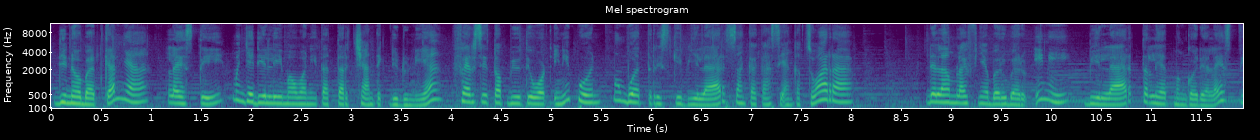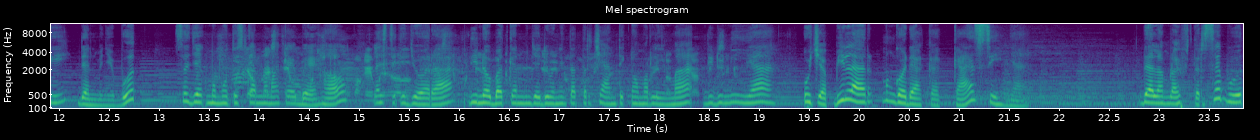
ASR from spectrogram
Dinobatkannya, Lesti menjadi lima wanita tercantik di dunia, versi Top Beauty World ini pun membuat Rizky Bilar sang kekasih angkat suara. Dalam live-nya baru-baru ini, Bilar terlihat menggoda Lesti dan menyebut Sejak memutuskan memakai behel, Lesti Kejora dinobatkan menjadi wanita tercantik nomor 5 di dunia. Ucap Bilar menggoda kekasihnya. Dalam live tersebut,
